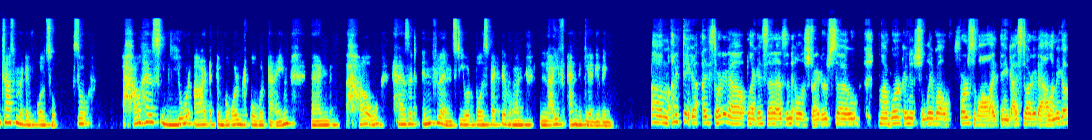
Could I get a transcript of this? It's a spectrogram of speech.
transformative also. So how has your art evolved over time and how has it influenced your perspective on life and the caregiving um, I think I started out, like I said, as an illustrator. So my work initially, well, first of all, I think I started out, let me go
